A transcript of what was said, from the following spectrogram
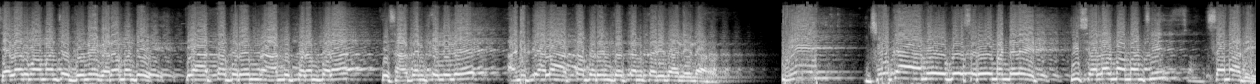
शेलार मामांच्या जुन्या घरामध्ये. ते आतापर्यंत आम्ही परंपरा ते साधन केलेले आहे आणि त्याला आतापर्यंत जतन करीत आलेलं आहोत. ही जे काय आम्ही उभे सर्व मंडळ आहेत ही शेलार मामांची समाधी.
